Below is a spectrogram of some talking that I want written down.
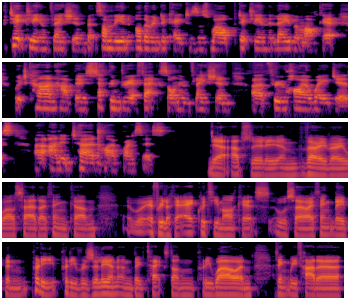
particularly inflation, but some of the other indicators as well, particularly in the labour market, which can have those secondary effects on inflation uh, through higher wages uh, and in turn higher prices. Yeah, absolutely, and very, very well said. I think um, if we look at equity markets, also, I think they've been pretty, pretty resilient, and big tech's done pretty well. And I think we've had a,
